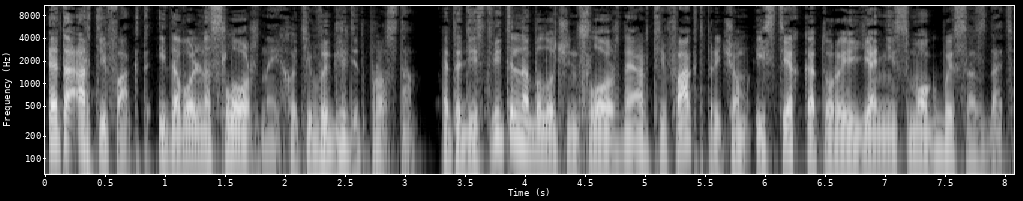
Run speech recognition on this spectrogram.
Это артефакт, и довольно сложный, хоть и выглядит просто. Это действительно был очень сложный артефакт, причем из тех, которые я не смог бы создать.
